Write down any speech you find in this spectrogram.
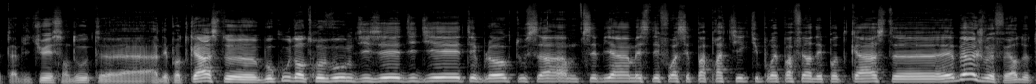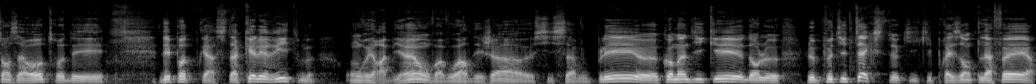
êtes habitué sans doute euh, à, des podcasts. Euh, beaucoup d'entre vous me disaient Didier, tes blogs, tout ça, c'est bien, mais des fois c'est pas pratique, tu pourrais pas faire des podcasts. Euh, eh bien, je vais faire de temps à autre des, podcasts. À quel rythme? On verra bien, on va voir déjà si ça vous plaît. Comme indiqué dans le, petit texte qui présente l'affaire,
